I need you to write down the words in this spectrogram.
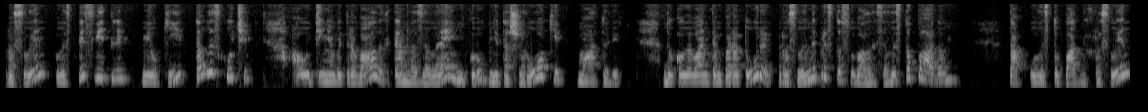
рослин листки світлі, мілкі та блискучі, а у тіньовитривалих темно-зелені, крупні та широкі, матові. До коливань температури рослини пристосувалися листопадом. Так, у листопадних рослин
